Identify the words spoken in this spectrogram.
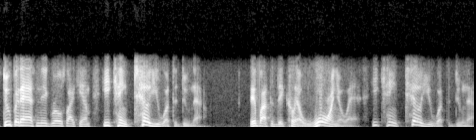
stupid ass Negroes like him, he can't tell you what to do now. They're about to declare war on your ass. He can't tell you what to do now.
